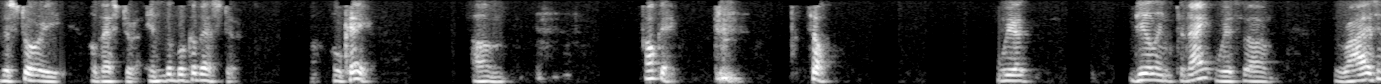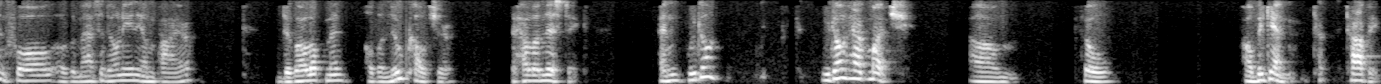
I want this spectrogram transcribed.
the story of Esther in the book of Esther. Okay. Um, okay. so we're dealing tonight with uh, the rise and fall of the Macedonian Empire, development of a new culture, the Hellenistic. And we don't, we don't have much. Um, so I'll begin. T- topic,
